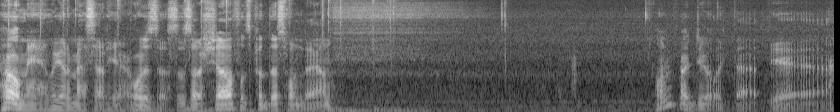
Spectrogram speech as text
Oh man, we got a mess out here. What is this? This is our shelf. Let's put this one down. I wonder if I do it like that. Yeah.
